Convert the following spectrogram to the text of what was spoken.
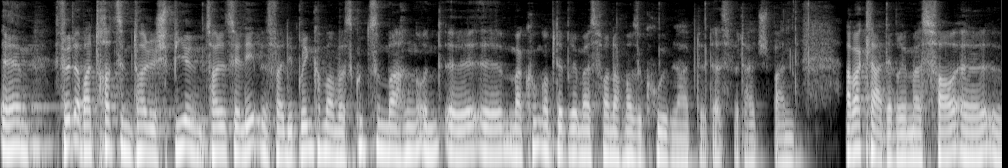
Ähm, es wird aber trotzdem ein tolles Spiel, ein tolles Erlebnis, weil die Brinker mal was gut zu machen und äh, äh, mal gucken, ob der Bremer SV nochmal so cool bleibt. Das wird halt spannend. Aber klar, der Bremer SV, äh,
